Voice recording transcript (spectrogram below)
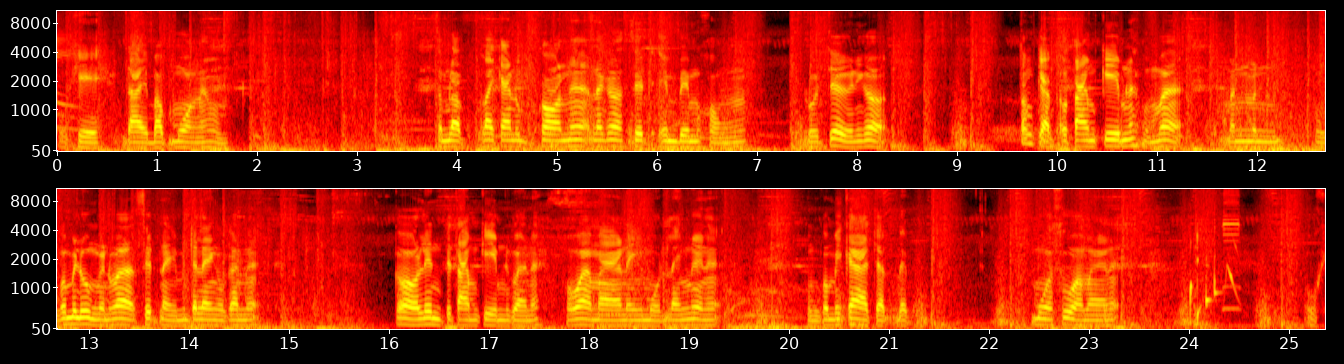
โอเค ได้บัฟม่วงนะครับผมสำหรับรายการอุปกรณ์นะฮะแล้วก็เซตเอ็มเบมของโรเจอร์นี่ก็ ต้องจัดเอาตามเกมนะ ผมว่ามันมันผมก็ไม่รู้เหมือนกันว่าเซตไหนมันจะแรงกว่ากันนะ ก็เล่นไปตามเกมดีกว่านะ เพราะว่ามาในโหมดแรงด้วยนะ ผมก็ไม่กล้าจัดแบบมั่วซั่วมานะ โอเค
